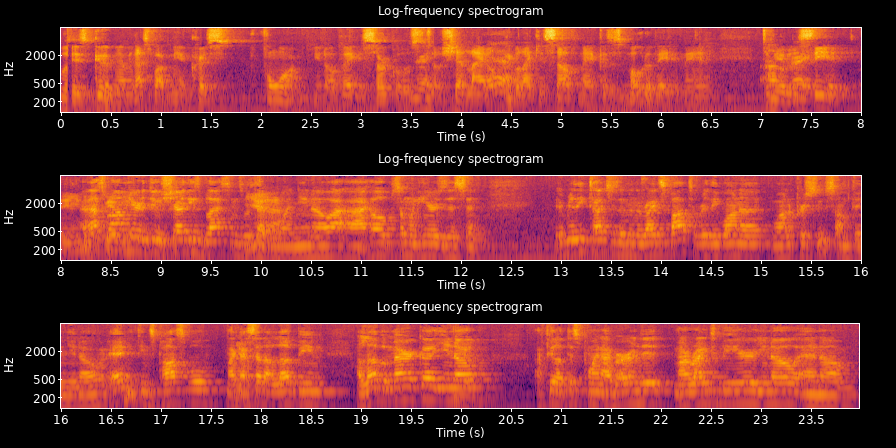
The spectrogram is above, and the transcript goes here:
Well, it's good, man. I mean, that's why me and Chris formed, you know, Vegas Circles Great. to shed light on people like yourself, man, because it's motivated, man, to Oh, be able to see it. You know, and that's what I'm here to do: share these blessings with Yeah. everyone. You know, I, I hope someone hears this and it really touches them in the right spot to really want to want to pursue something. You know, and anything's possible. Like Yeah. I said, I love being, I love America. You know, Yeah. I feel at this point I've earned it, my right to be here. You know, and um,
